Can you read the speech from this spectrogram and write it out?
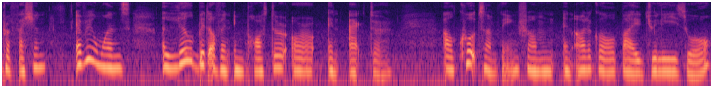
profession, everyone's a little bit of an imposter or an actor. I'll quote something from an article by Julie Zhuo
